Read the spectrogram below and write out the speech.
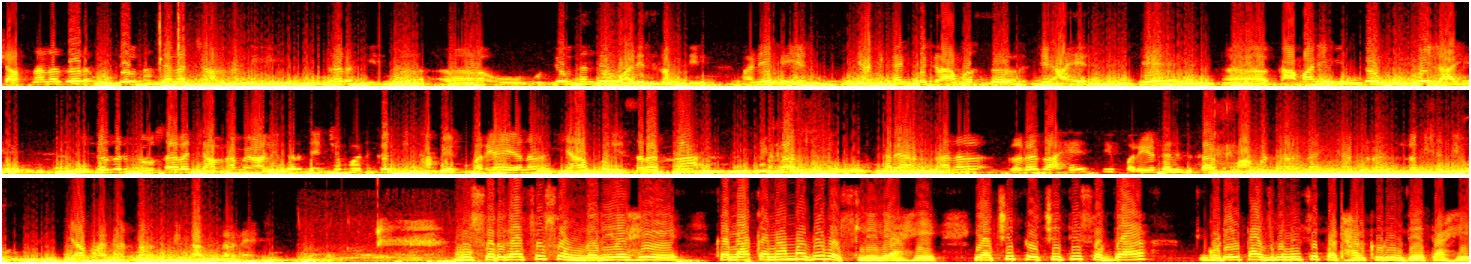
शासनानं जर उद्योगधंद्याला चालना दिली तर इथं उद्योगधंदे वाढीस लागतील. आणि या ठिकाणचे ग्रामस्थ जे आहेत ते कामानिमित्त मुंबईला आहेत. इथं जर व्यवसायाला चालना मिळाली तर त्यांची भटकंती थांबेल. पर्यायानं या परिसराचा विकास खऱ्या अर्थानं गरज आहे ती पर्यटन विकास महामंडळानं याकडे लक्ष देऊन या भागाचा विकास करण्याची. निसर्गाचं सौंदर्य हे कणाकणामध्ये बसलेले आहे. याची प्रचिती सध्या गुढे पाचगणीचे पठार करून देत आहे.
